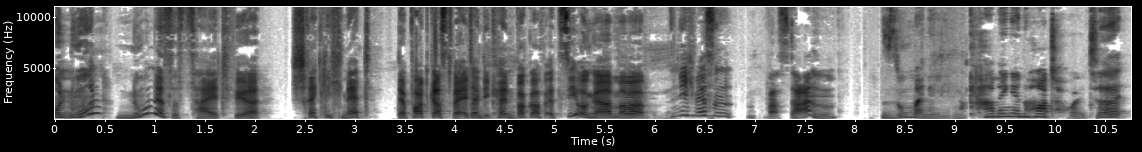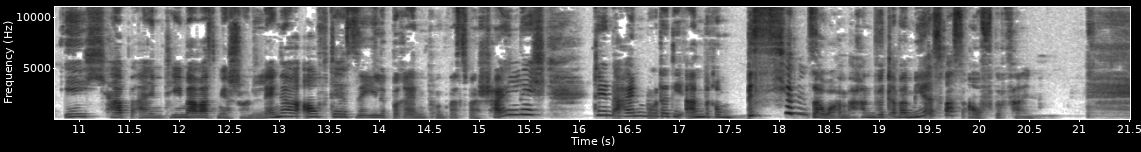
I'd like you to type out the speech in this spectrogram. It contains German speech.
Und nun? Nun ist es Zeit für Schrecklich Nett, der Podcast für Eltern, die keinen Bock auf Erziehung haben, aber nicht wissen, was dann. So, meine Lieben, coming in hot heute. Ich habe ein Thema, was mir schon länger auf der Seele brennt und was wahrscheinlich den einen oder die andere ein bisschen sauer machen wird, aber mir ist was aufgefallen.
